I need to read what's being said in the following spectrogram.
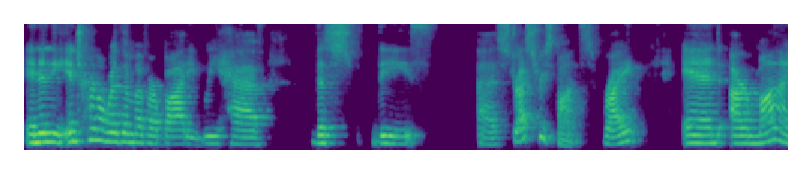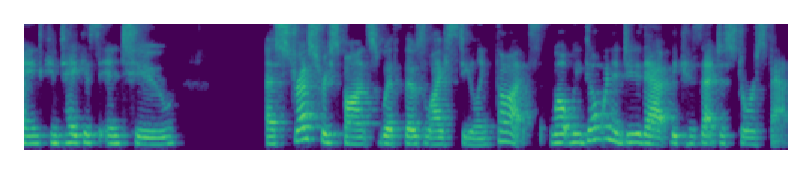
And in the internal rhythm of our body, we have this the uh, stress response, right? And our mind can take us into a stress response with those life stealing thoughts. Well, we don't want to do that because that just stores fat.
